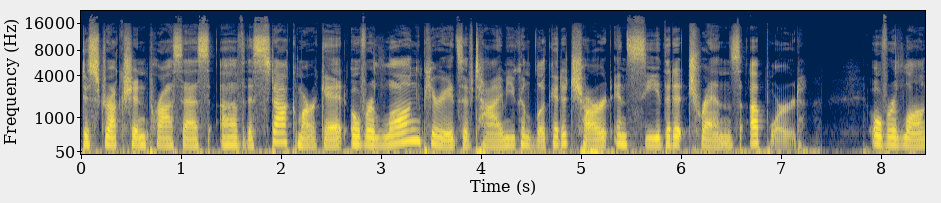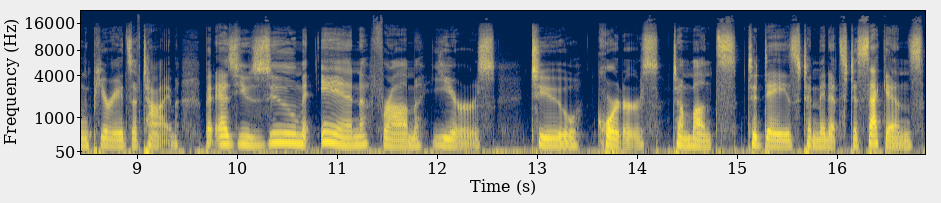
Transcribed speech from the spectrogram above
destruction process of the stock market over long periods of time, you can look at a chart and see that it trends upward over long periods of time. But as you zoom in from years to quarters to months to days to minutes to seconds,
